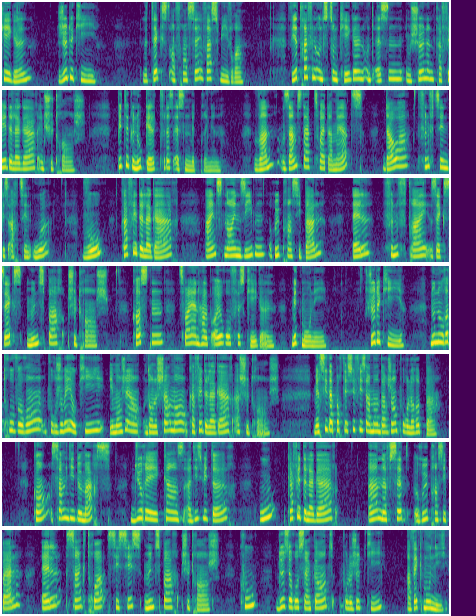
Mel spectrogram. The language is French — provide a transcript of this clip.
Kegeln, Jeu de quilles. Le texte en français va suivre. Wir treffen uns zum Kegeln und Essen im schönen Café de la Gare in Chutranche. Bitte genug Geld für das Essen mitbringen. Wann? Samstag, 2. März. Dauer 15 bis 18 Uhr. Wo? Café de la Gare, 197 Rue Principale, L 5366 Münzbach, Chutranche. Kosten zweieinhalb Euro fürs Kegeln. Mit Moni. Jeu de quilles. Nous nous retrouverons pour jouer aux quilles et manger dans le charmant café de la gare à Chutranche. Merci d'apporter suffisamment d'argent pour le repas. Quand Samedi 2 mars, durée 15 à 18 heures, ou Café de la gare, 197 rue principale, L 5366 Münzbach, Chutranche. Coût 2,50 euros pour le jeu de quilles avec Moni.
